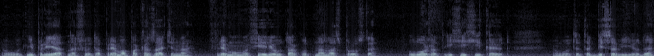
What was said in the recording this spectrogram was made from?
Вот, неприятно, что это прямо показательно в прямом эфире, вот так вот на нас просто ложат и хихикают. Вот это бесовье, да?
